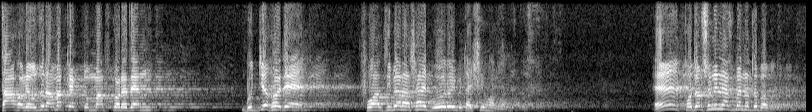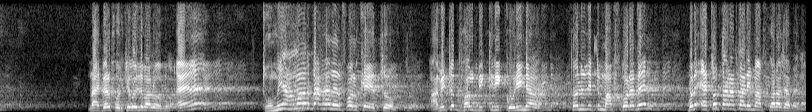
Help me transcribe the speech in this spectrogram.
তাহলে হুজুর আমাকে একটু মাফ করে দেন। বুঝছে হয় যে, ফোয়া জীবের আশায় বই রইবে, তাই সে হ্যাঁ। প্রদর্শনী লাগবে না তো বাবু? না, এবার পরীক্ষা করলে ভালো হব হ্যাঁ? তুমি আমার বাগানের ফল খেয়েছ। আমি তো ফল বিক্রি করি না। তাহলে একটু মাফ করে দেন, বলে, এত তাড়াতাড়ি মাফ করা যাবে না।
